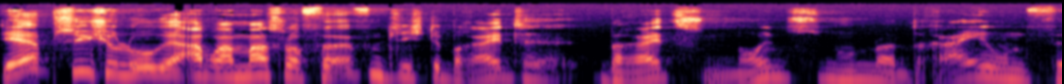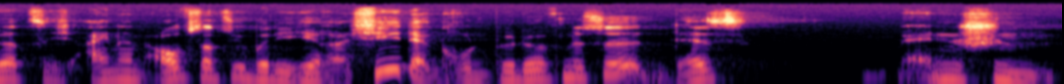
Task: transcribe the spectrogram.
Der Psychologe Abraham Maslow veröffentlichte bereits 1943 einen Aufsatz über die Hierarchie der Grundbedürfnisse des Menschen.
